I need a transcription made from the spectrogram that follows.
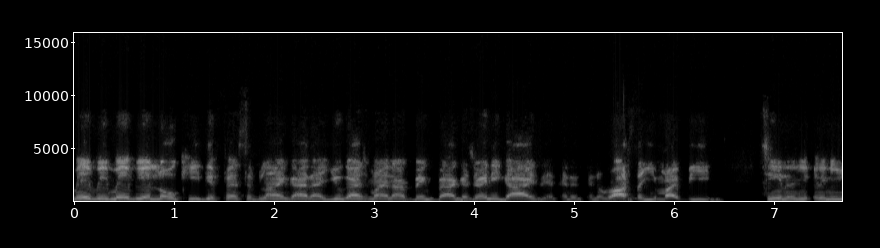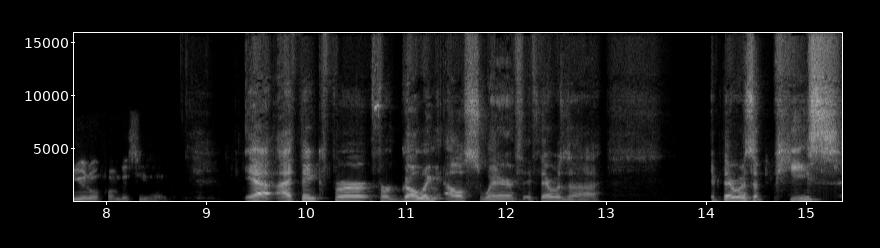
maybe maybe a low key defensive line guy that you guys might not bring back. Is there any guys in, in, in the roster you might be seeing in, in a new uniform this season? Yeah, I think for for going elsewhere, if, if there was a if there was a piece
